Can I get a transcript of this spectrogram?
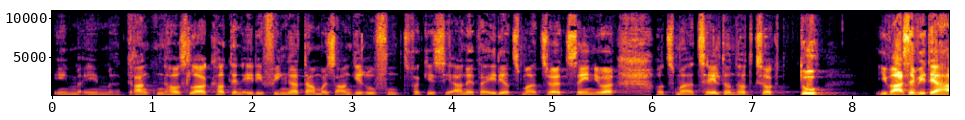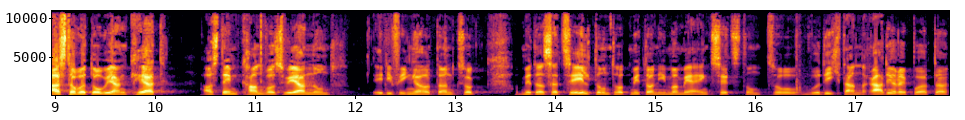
im, im Krankenhaus lag, hat den Edi Finger damals angerufen, vergesse ich auch nicht, der Edi hat es mir erzählt, Senior, hat es mir erzählt und hat gesagt, du, ich weiß nicht, wie der heißt, aber da habe ich einen gehört, aus dem kann was werden und Eddie Finger hat dann gesagt, hat mir das erzählt und hat mich dann immer mehr eingesetzt und so wurde ich dann Radioreporter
